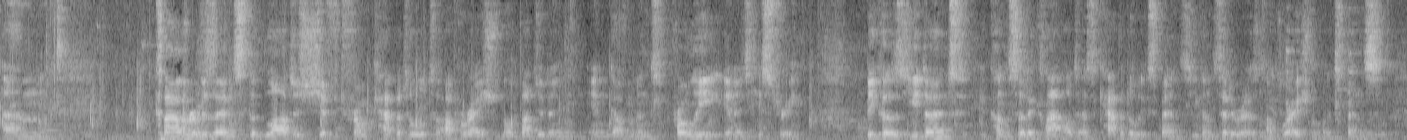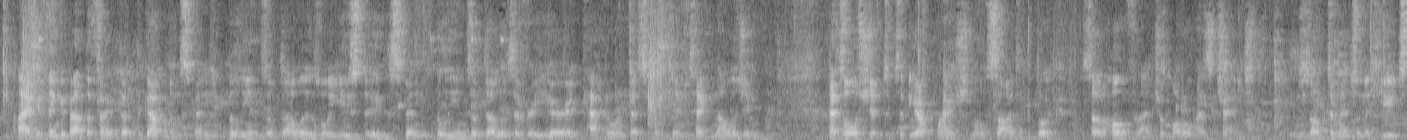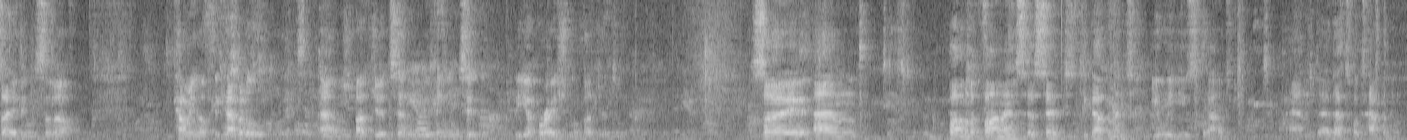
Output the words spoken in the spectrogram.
Um, Cloud represents the largest shift from capital to operational budgeting in government, probably in its history. Because you don't consider cloud as a capital expense, you consider it as an operational expense. Now, if you think about the fact that the government spends billions of dollars, or used to spend billions of dollars every year in capital investment in technology, that's all shifted to the operational side of the book. So the whole financial model has changed, not to mention the huge savings that are coming off the capital um, budget and moving into the operational budget. So um, Department of Finance has said to government, you will use cloud, and uh, that's what's happening.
